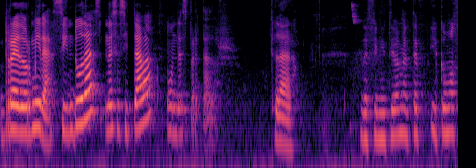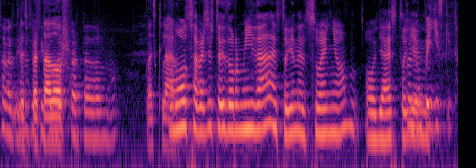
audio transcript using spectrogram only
redormida. Sin dudas, necesitaba un despertador. Claro. Definitivamente. ¿Y cómo saber que Despertador. necesito un despertador, no? Pues claro. ¿Cómo saber si estoy dormida, estoy en el sueño o ya estoy Con en... un pellizquito.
